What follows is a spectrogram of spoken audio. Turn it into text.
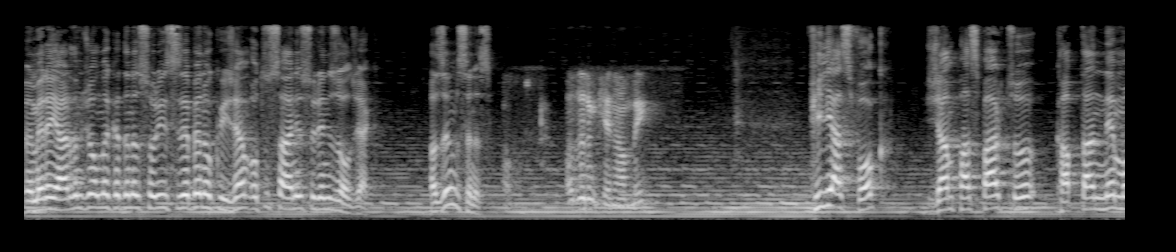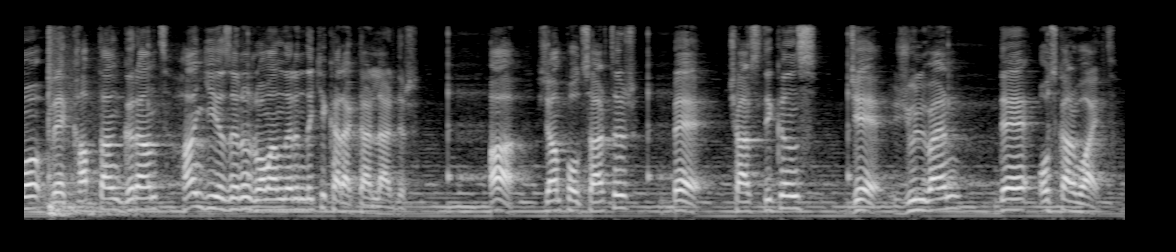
Ömer'e yardımcı olmak adına soruyu size ben okuyacağım. 30 saniye süreniz olacak. Hazır mısınız? Hazırım Kenan Bey. Phileas Fogg, Jean Passepartout, Kaptan Nemo ve Kaptan Grant hangi yazarın romanlarındaki karakterlerdir? A. Jean-Paul Sartre B. Charles Dickens C. Jules Verne D. Oscar Wilde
